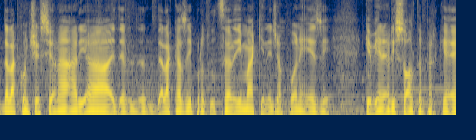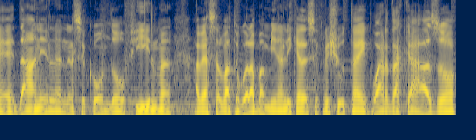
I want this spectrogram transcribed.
della concessionaria e del, della casa di produzione di macchine giapponesi, che viene risolta perché Daniel nel secondo film aveva salvato quella bambina lì che adesso è cresciuta e guarda caso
